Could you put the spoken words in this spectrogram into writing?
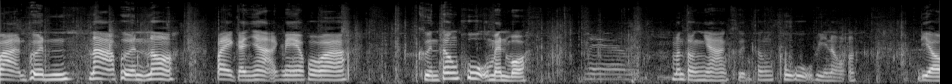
บ้านเพิ่นหน้าเพิ่นเนาะไปกันยากแน่เพราะว่าขึ้นเทั้งผู้แม่นบ่แม่มันต้องยางขึ้นเทั้งผู้พี่น้องเดี๋ยว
